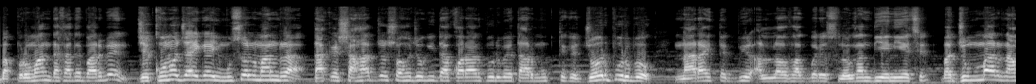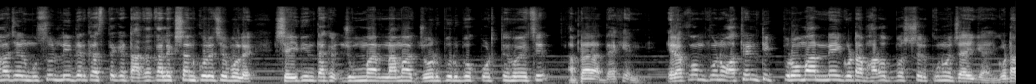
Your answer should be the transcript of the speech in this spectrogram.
বা প্রমাণ দেখাতে পারবেন যে কোন জায়গায় মুসলমানরা তাকে সাহায্য সহযোগিতা করার পূর্বে তার মুখ থেকে জোরপূর্বক নারায় তকবীর আল্লাহ আকবরের স্লোগান দিয়ে নিয়েছে বা জুম্মার নামাজের মুসল্লিদের কাছ থেকে টাকা কালেকশন করেছে বলে সেই দিন তাকে জুম্মার নামাজ জোরপূর্বক পড়তে হয়েছে। আপনারা দেখেননি এরকম কোনো অথেন্টিক প্রমাণ নেই গোটা ভারতবর্ষের কোনো জায়গায়, গোটা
